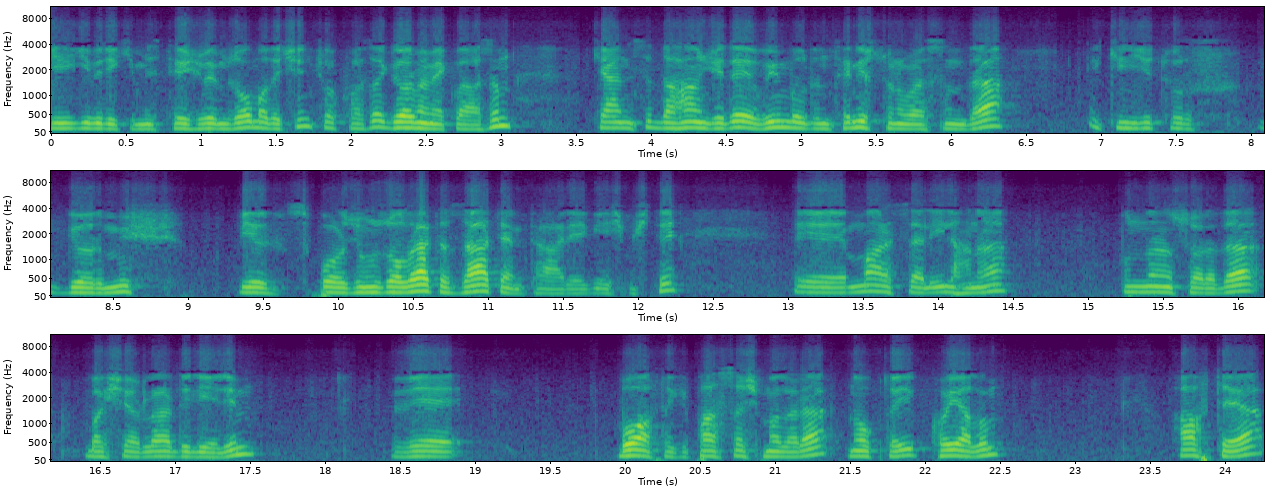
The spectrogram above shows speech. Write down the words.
bilgi birikimimiz, tecrübemiz olmadığı için çok fazla görmemek lazım. Kendisi daha önce de Wimbledon tenis turnuvasında ikinci tur görmüş bir sporcumuz olarak da zaten tarihe geçmişti. E, Marcel İlhan'a bundan sonra da başarılar dileyelim ve bu haftaki paslaşmalara noktayı koyalım. Haftaya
